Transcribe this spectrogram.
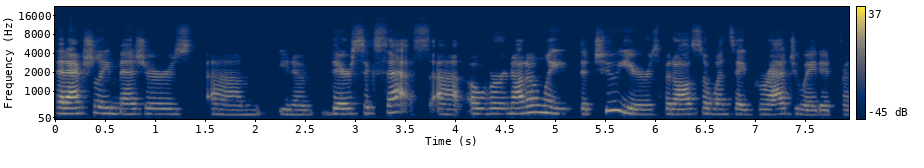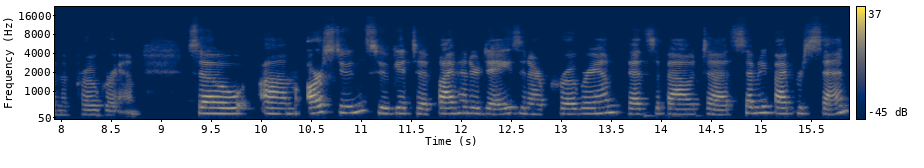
that actually measures, um, you know, their success uh, over not only the two years, but also once they graduated from the program. So um, our students who get to 500 days in our program, that's about uh, 75%.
